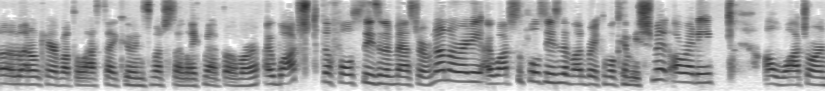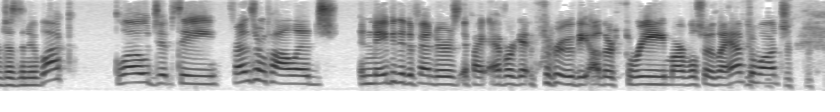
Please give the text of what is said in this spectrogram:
Um, I don't care about The Last Tycoon as much as I like Matt Bomer. I watched the full season of Master of None already. I watched the full season of Unbreakable Kimmy Schmidt already. I'll watch Orange is the New Black, Glow, Gypsy, Friends from College, and maybe The Defenders if I ever get through the other three Marvel shows I have to watch.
